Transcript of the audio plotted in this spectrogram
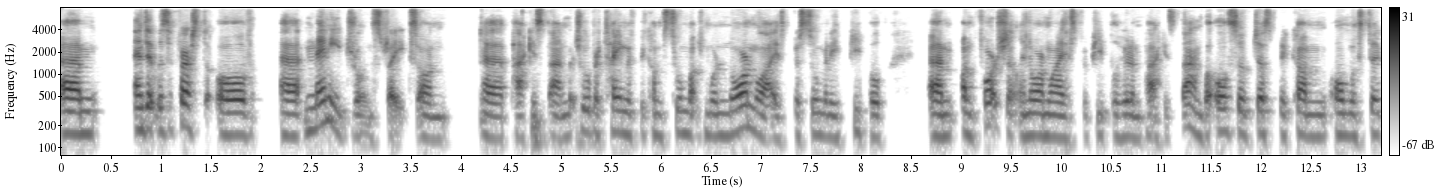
Um, and it was the first of uh, many drone strikes on uh, Pakistan, which over time have become so much more normalized for so many people. Um, unfortunately, normalized for people who are in Pakistan, but also just become almost a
